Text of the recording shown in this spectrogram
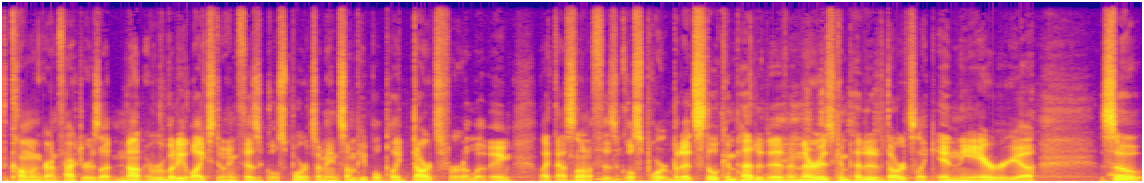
the common ground factor is that not everybody likes doing physical sports. I mean, some people play darts for a living. Like that's not a mm-hmm. physical sport, but it's still competitive, and there is competitive darts like in the area. So oh.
